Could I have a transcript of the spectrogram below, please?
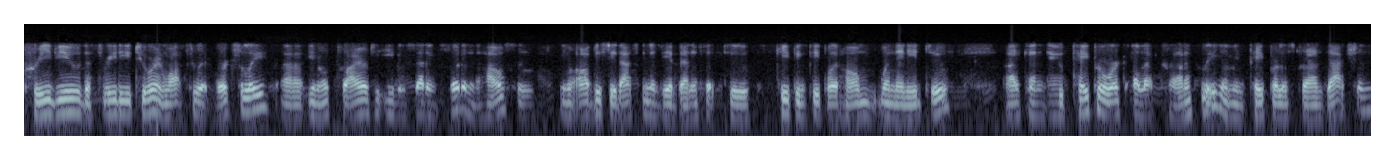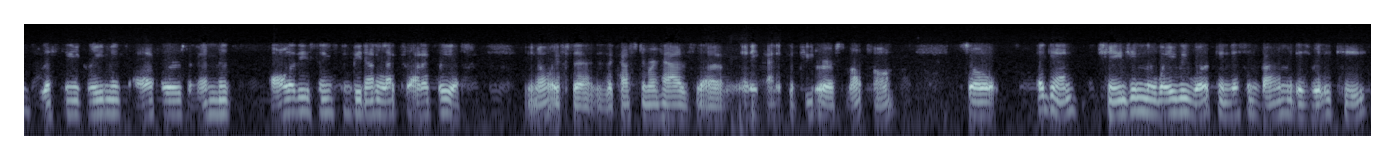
preview the 3D tour and walk through it virtually, uh, you know, prior to even setting foot in the house. And, you know, obviously that's going to be a benefit to keeping people at home when they need to. I can do paperwork electronically. I mean, paperless transactions, listing agreements, offers, amendments. All of these things can be done electronically if, you know, if the, the customer has uh, any kind of computer or smartphone. So again, changing the way we work in this environment is really key.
